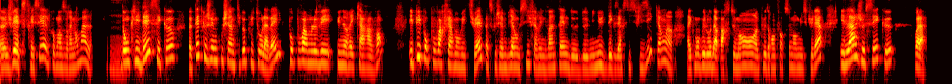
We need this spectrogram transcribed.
euh, je vais être stressée, elle commence vraiment mal. Hmm. Donc l'idée, c'est que bah, peut-être que je vais me coucher un petit peu plus tôt la veille pour pouvoir me lever une heure et quart avant. Et puis pour pouvoir faire mon rituel, parce que j'aime bien aussi faire une vingtaine de, minutes d'exercice physique, hein, avec mon vélo d'appartement, un peu de renforcement musculaire. Et là, je sais que, voilà,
